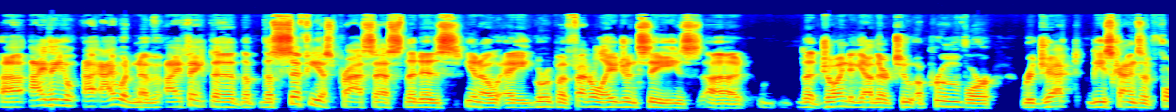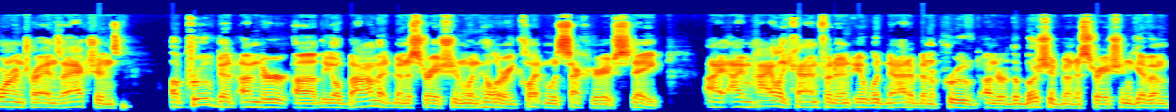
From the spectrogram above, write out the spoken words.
Uh, I think I, I, wouldn't have. I think the, the, the CFIUS process that is, you know, a group of federal agencies uh, that join together to approve or reject these kinds of foreign transactions approved it under uh, the Obama administration when Hillary Clinton was Secretary of State. I, I'm highly confident it would not have been approved under the Bush administration, given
